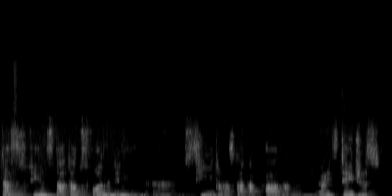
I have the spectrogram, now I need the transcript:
dass vielen Startups, vor allem in den äh, Seed- oder Startup-Phasen, also in den Early Stages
